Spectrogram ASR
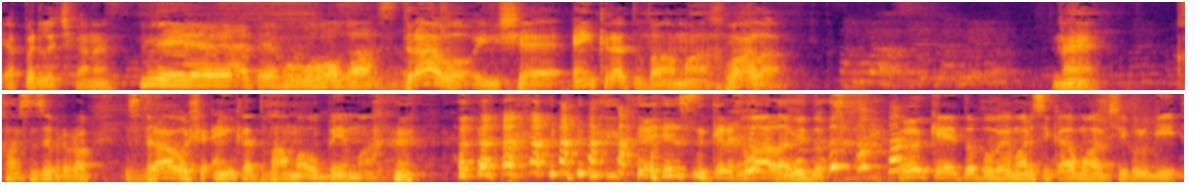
ja, prlečka, ne. Ne, ne bo moga. Zdravo in še enkrat vama hvala. Ne, kaj sem zdaj prebral? Zdravo še enkrat vama obema. Jaz sem kar hvala videl. Ok, to pove marsikaj o moji psihologiji.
